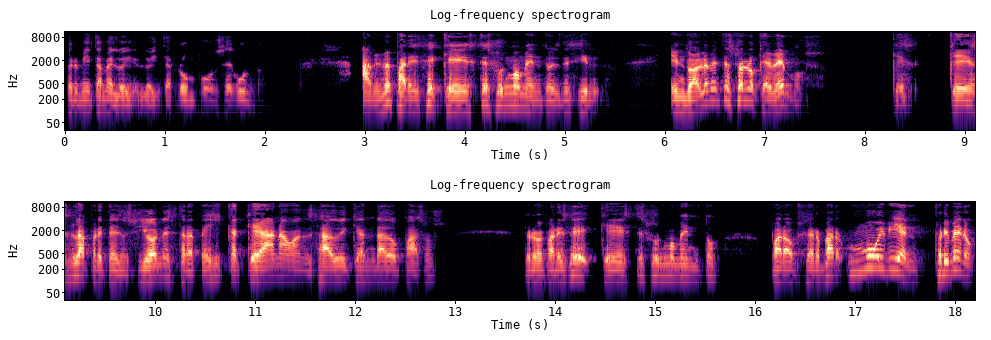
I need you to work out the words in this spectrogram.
permítame, lo interrumpo un segundo. A mí me parece que este es un momento, es decir, indudablemente esto es lo que vemos, que es, que es la pretensión estratégica que han avanzado y que han dado pasos, pero me parece que este es un momento para observar muy bien, primero,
